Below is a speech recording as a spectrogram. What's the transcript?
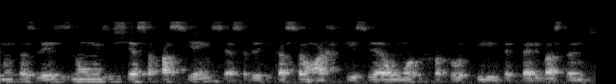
Muitas vezes não existe essa paciência, essa dedicação. Acho que esse é um outro fator que interfere bastante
